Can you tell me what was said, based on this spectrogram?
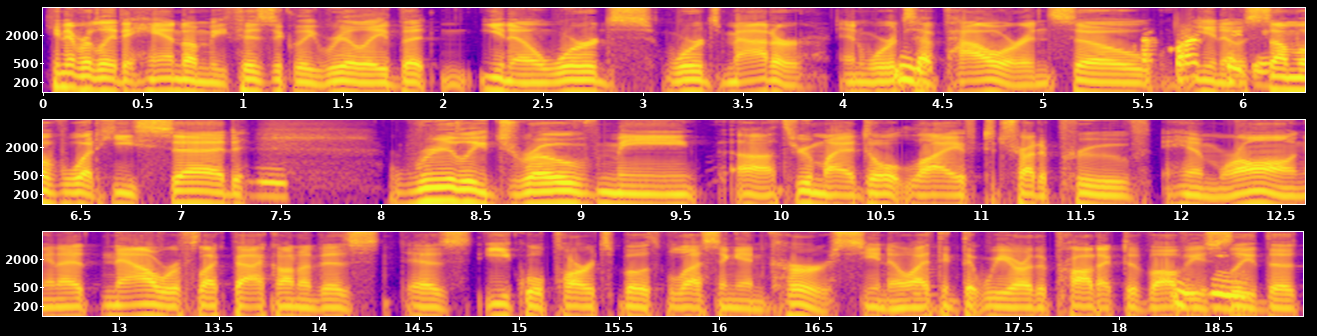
He never laid a hand on me physically, really, but you know, words words matter and words mm-hmm. have power. And so, you know, some of what he said mm-hmm really drove me uh, through my adult life to try to prove him wrong. And I now reflect back on it as as equal parts both blessing and curse. You know, I think that we are the product of obviously mm-hmm. the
